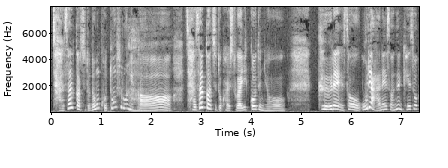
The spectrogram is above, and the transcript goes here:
자살까지도 너무 고통스러우니까 아. 자살까지도 갈 수가 있거든요. 그래서 우리 안에서는 계속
